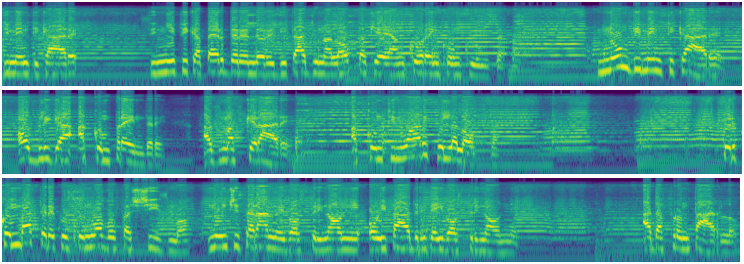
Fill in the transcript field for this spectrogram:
Dimenticare significa perdere l'eredità di una lotta che è ancora inconclusa. Non dimenticare obbliga a comprendere, a smascherare, a continuare quella lotta. Per combattere questo nuovo fascismo non ci saranno i vostri nonni o i padri dei vostri nonni. Ad affrontarlo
